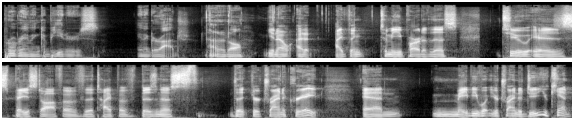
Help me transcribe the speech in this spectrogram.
programming computers in a garage. Not at all. You know, I, I think to me, part of this too is based off of the type of business that you're trying to create. And maybe what you're trying to do, you can't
